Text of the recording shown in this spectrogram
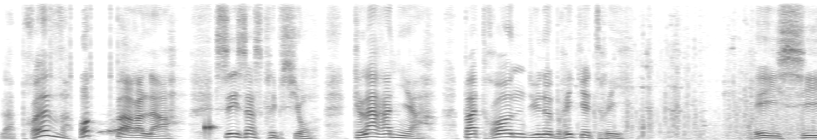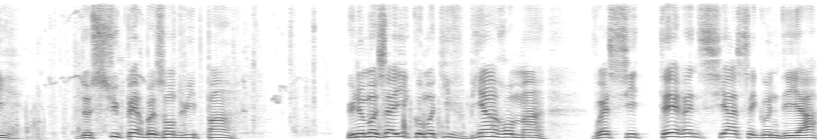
La preuve Hop par là Ces inscriptions. Claragna, patronne d'une briqueterie. Et ici, de superbes enduits peints une mosaïque au motif bien romain. Voici Terencia Segundia,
